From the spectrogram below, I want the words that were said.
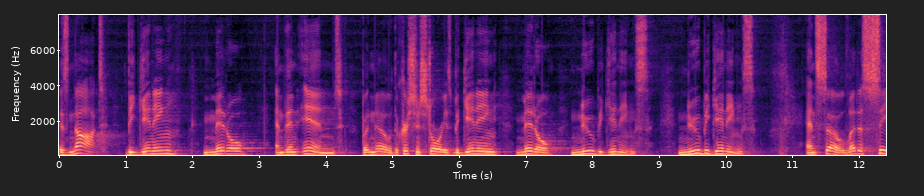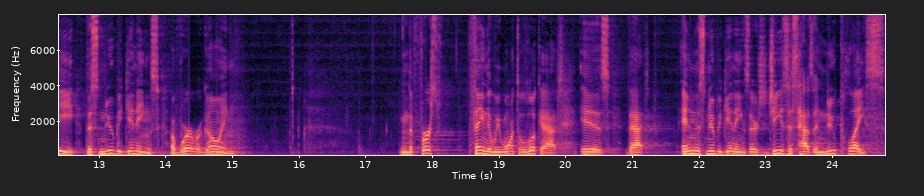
is not beginning, middle, and then end, but no, the Christian story is beginning, middle, new beginnings. New beginnings. And so let us see this new beginnings of where we're going. And the first thing that we want to look at is that in this new beginnings, there's Jesus has a new place,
